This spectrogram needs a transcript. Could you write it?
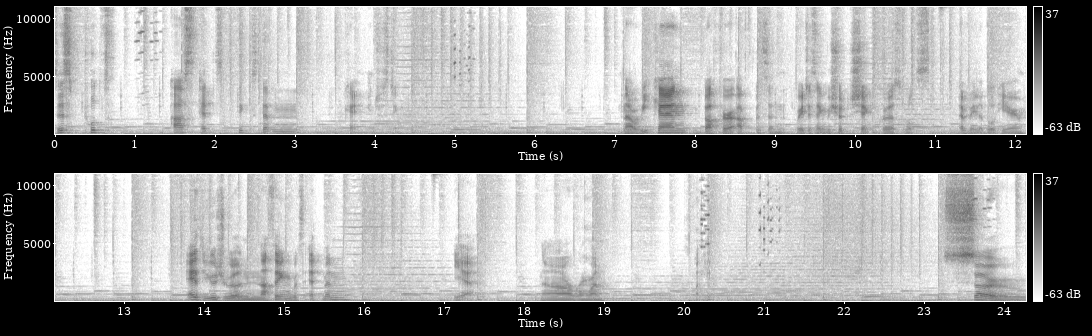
This puts us at 6, 7... Now we can buffer up with an... Wait a second, we should check first what's available here. As usual, nothing with admin. Yeah. No, wrong one. One. So,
